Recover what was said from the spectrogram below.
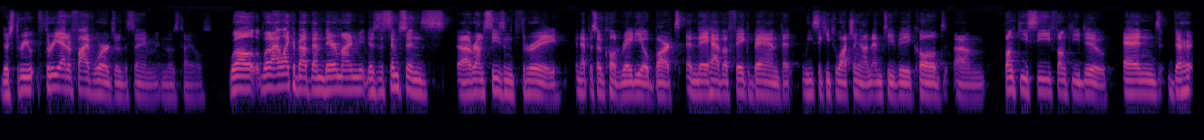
There's three three out of five words are the same in those titles. Well, what I like about them, they remind me. There's The Simpsons uh, around season three, an episode called Radio Bart, and they have a fake band that Lisa keeps watching on MTV called um, Funky C, Funky Do, and they're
